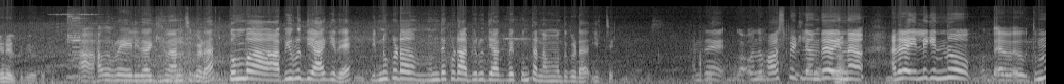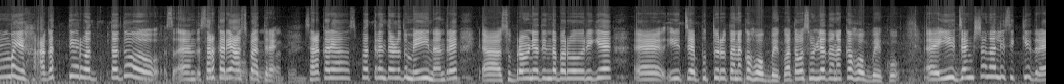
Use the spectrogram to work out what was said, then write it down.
ಏನು ಹೇಳ್ತೀರಿ? ಅವರು ಹೇಳಿದಾಗಿ ನನಸು ಕೂಡ ತುಂಬ ಅಭಿವೃದ್ಧಿ ಆಗಿದೆ. ಇನ್ನೂ ಕೂಡ ಮುಂದೆ ಕೂಡ ಅಭಿವೃದ್ಧಿ ಆಗಬೇಕು ಅಂತ ನಮ್ಮದು ಕೂಡ ಇಚ್ಛೆ. ಅಂದರೆ ಒಂದು ಹಾಸ್ಪಿಟ್ಲ್ ಒಂದು ಇನ್ನು, ಅಂದರೆ ಇಲ್ಲಿಗೆ ಇನ್ನೂ ತುಂಬ ಅಗತ್ಯ ಇರುವಂಥದ್ದು ಸರ್ಕಾರಿ ಆಸ್ಪತ್ರೆ. ಸರ್ಕಾರಿ ಆಸ್ಪತ್ರೆ ಅಂತ ಹೇಳೋದು ಮೇಯ್ನ್ ಅಂದರೆ ಸುಬ್ರಹ್ಮಣ್ಯದಿಂದ ಬರುವವರಿಗೆ ಈಚೆ ಪುತ್ತೂರು ತನಕ ಹೋಗಬೇಕು ಅಥವಾ ಸುಳ್ಯ ತನಕ ಹೋಗಬೇಕು. ಈ ಜಂಕ್ಷನಲ್ಲಿ ಸಿಕ್ಕಿದರೆ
